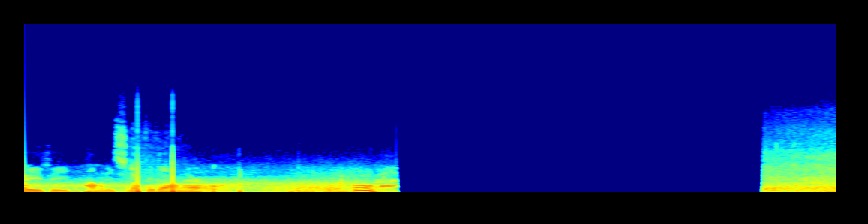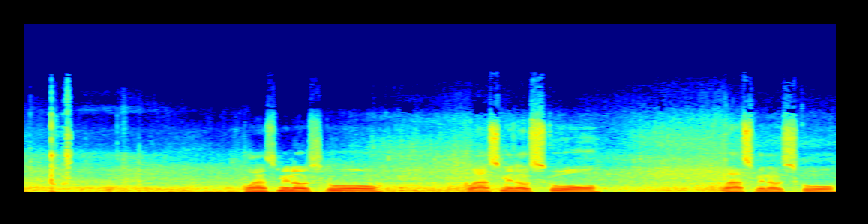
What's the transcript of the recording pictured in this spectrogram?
Crazy how many snook are down there. Ooh. Glass Minnow School, Glass Minnow School, Glass Minnow School.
